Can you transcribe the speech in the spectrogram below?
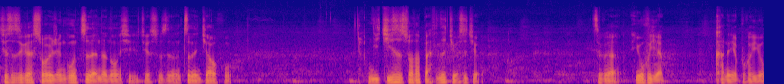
就是这个所谓人工智能的东西，就是这种智能交互。你即使做到百分之九十九，这个用户也可能也不会用，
